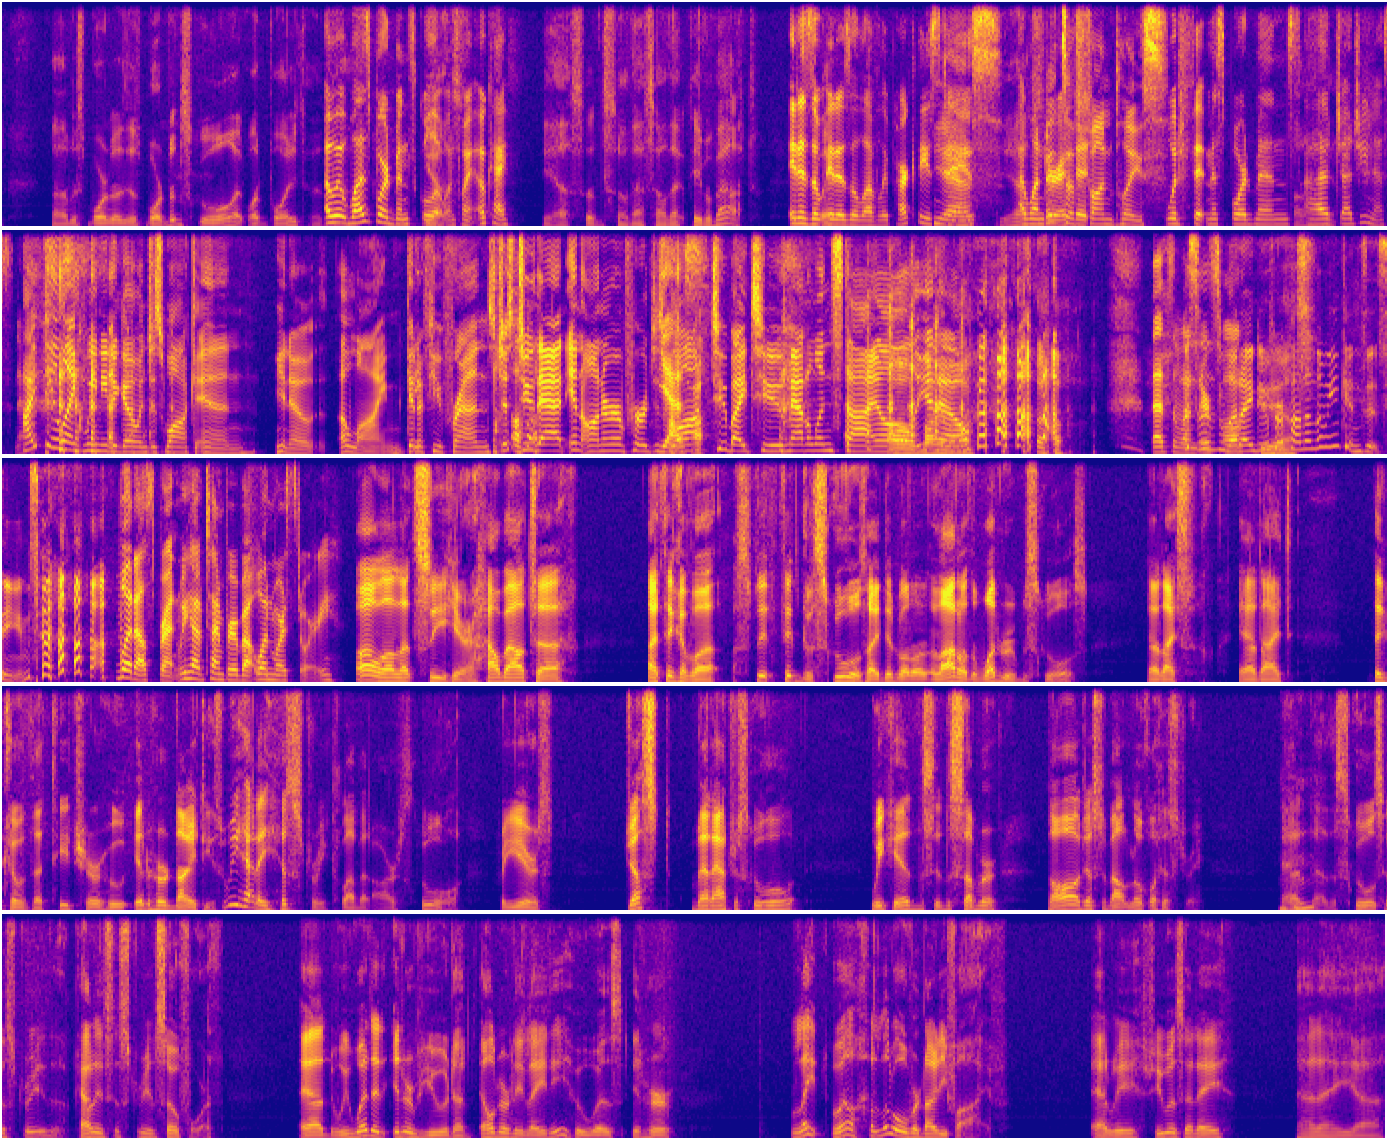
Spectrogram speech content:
uh, Miss Boardman, this Boardman School at one point. and, Oh, uh, it was Boardman School at one point. Okay. Yes, and so that's how that came about. It is a But- it is a lovely park these days. Yes. Yes. I wonder it's if a it fun place. would fit Miss Boardman's Oh, uh, yeah. judginess. No. I feel like we need to go and just walk in, you know, a line, get a few friends, just do that in honor of her. Just Yes. walk two by two, Madeline style, Oh, you know. That's wonderful. this is what I do for fun on the weekends, it seems. What else, Brent? We have time for about one more story. Oh well, let's see here. How about uh, I think of a think of schools. I did one on, a lot on the one room schools, and I and I think of the teacher who, in her nineties, we had a history club at our school for years. Just met after school, weekends in the summer, all just about local history, and uh, the school's history, the county's history, and so forth and we went and interviewed an elderly lady who was in her late, well, a little over ninety-five, and we she was at a at a uh,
